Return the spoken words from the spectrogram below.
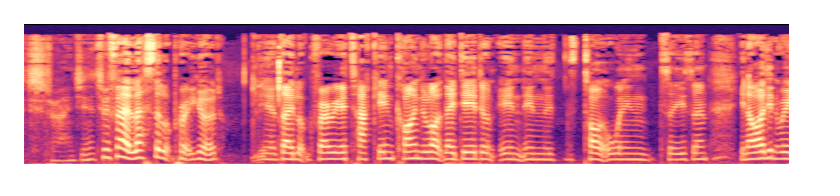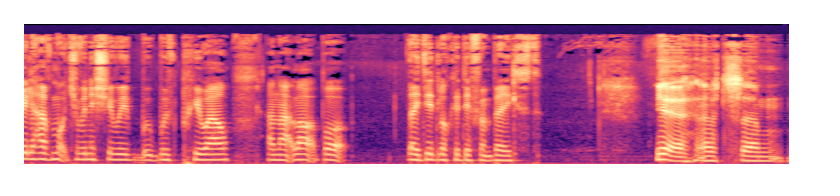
it's strange. To be fair, Leicester look pretty good. Yeah, they look very attacking, kind of like they did in in the title-winning season. You know, I didn't really have much of an issue with with, with Puel and that lot, but they did look a different beast. Yeah, no, it's um,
